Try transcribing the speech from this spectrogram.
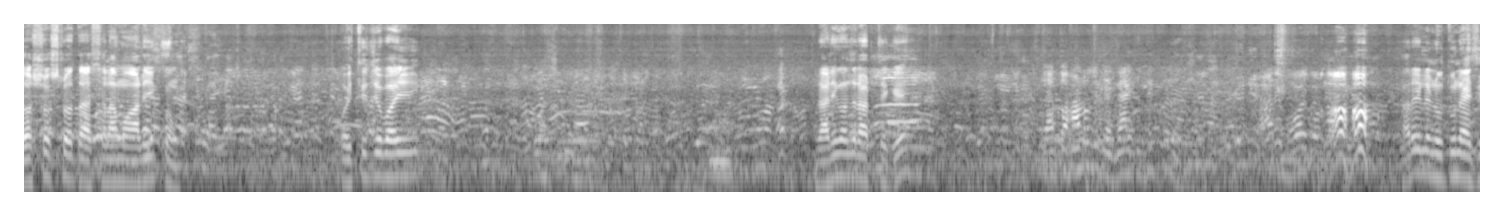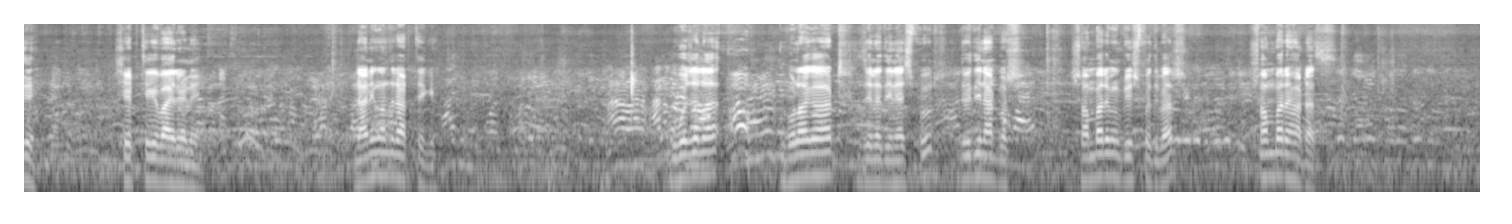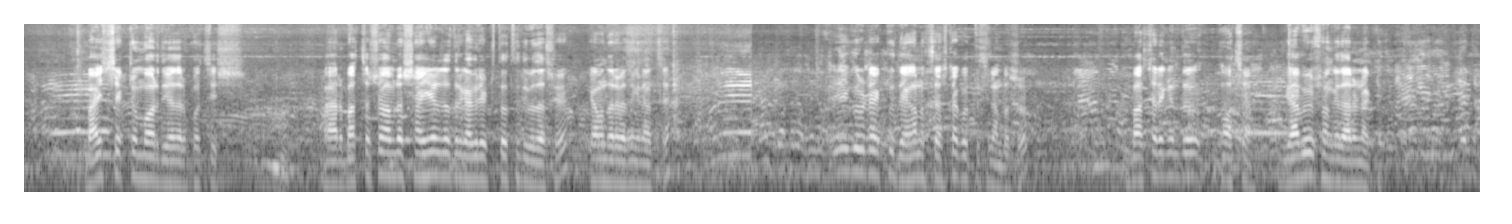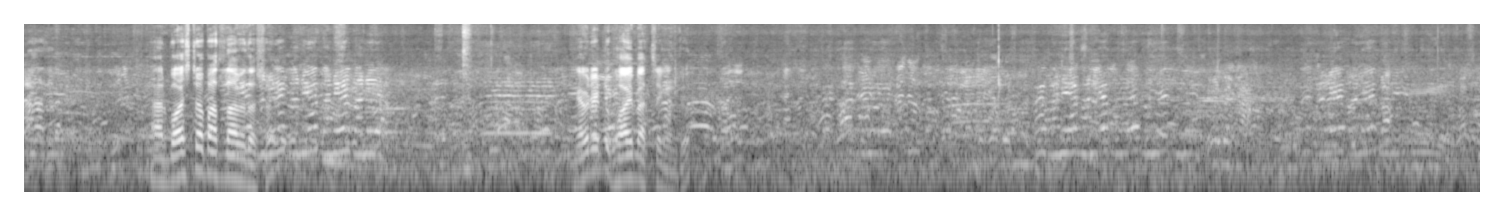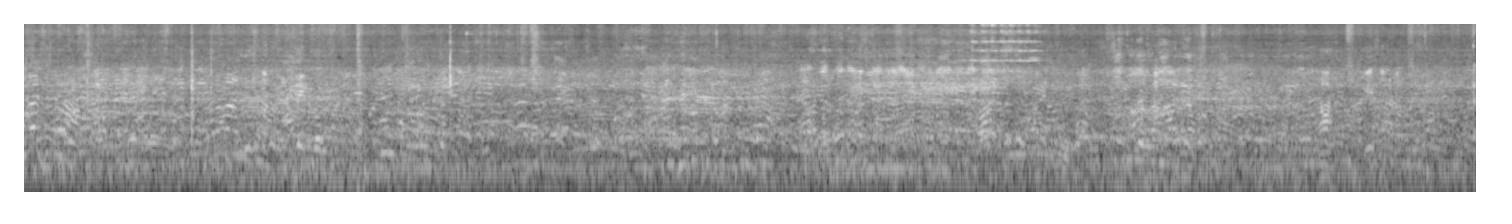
দর্শক শ্রোতা, আসসালামু আলাইকুম। ঐতিহ্যবাহী রানীগঞ্জের হাট থেকে। আরে, এলে নতুন আছে সেট থেকে বাইরে নেই রানীগঞ্জের হাট থেকে। উপজেলা গোলাঘাট, জেলা দিনাজপুর। দুই দিন আট বসে সোমবার এবং বৃহস্পতিবার। সোমবারে হাট আছে। বাইশ সেপ্টেম্বর দুই হাজার পঁচিশ। আর বাচ্চা সহ আমরা শাহিয়াল জাতের গাভীর একটু তথ্য দিব দর্শক, কেমন দাঁড়া বেঁচে কিনা হচ্ছে? এই গরুটা একটু দেখানোর চেষ্টা করতেছিলাম দর্শক। বাচ্চাটা কিন্তু আচ্ছা গাভীর সঙ্গে দারুণ একটা। আর বয়সটাও পাতলা হবে দর্শক। গাভীটা একটু ভয় পাচ্ছে কিন্তু।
